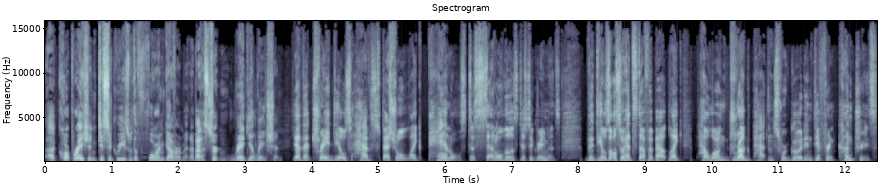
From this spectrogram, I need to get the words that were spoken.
a, corporation disagrees with a foreign government about a certain regulation. Yeah, that trade deals have special like panels to settle those disagreements. The deals also had stuff about like how long drug patents were good in different countries.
